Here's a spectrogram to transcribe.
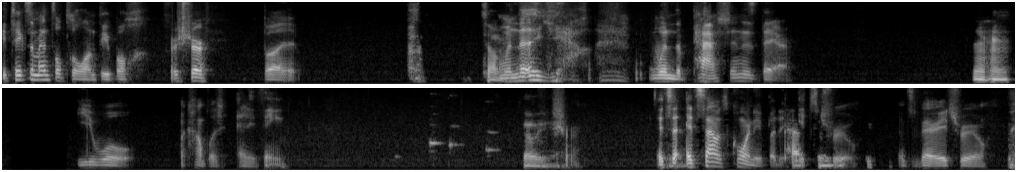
it takes a mental toll on people for sure. But Tell me. when the yeah, when the passion is there, hmm you will accomplish anything. Oh yeah. Sure. It's it sounds corny, but it, it's true. It's very true.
